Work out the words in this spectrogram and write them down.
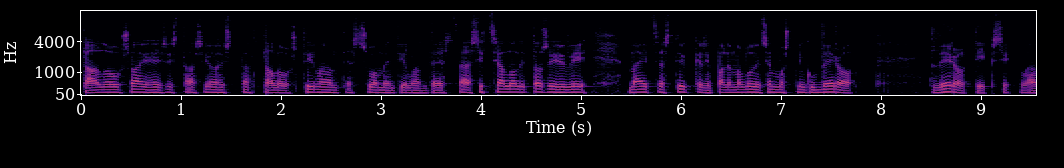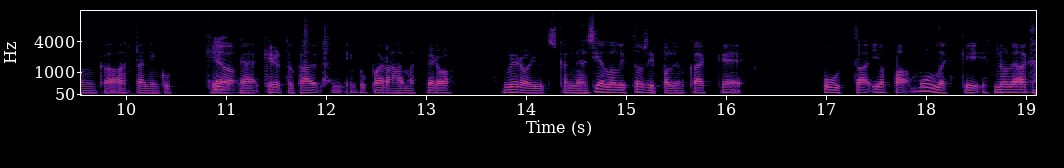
talousaiheisista asioista, taloustilanteesta, Suomen tilanteesta. Ja sitten siellä oli tosi hyvin, mä itse asiassa tykkäsin paljon, mä luin semmoista niinku vero, verotipsit lankaa tai niinku kertokaa, kertokaa niinku parhaimmat vero, verojutskanne. Ja siellä oli tosi paljon kaikkea uutta, jopa mullekin. Ne oli aika,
